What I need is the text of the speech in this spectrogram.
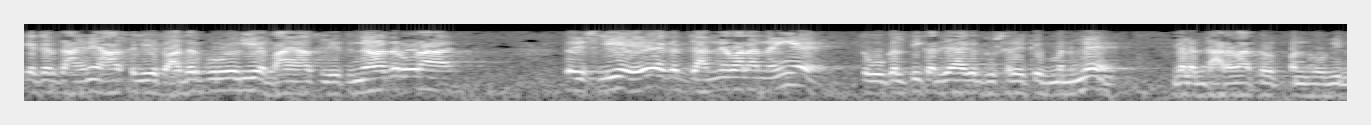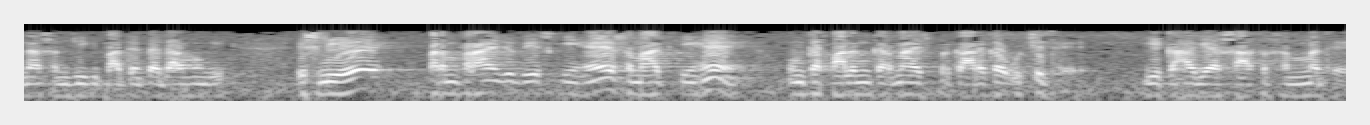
कि अगर दाहिने हाथ से लिए तो आदर पूर्वक लिए, बाएँ हाथ से लिए तो निरादर हो रहा है। तो इसलिए अगर जानने वाला नहीं है तो वो गलती कर जाएगा दूसरे के मन में। गलत धारणा तो उत्पन्न होगी, ना समझी की बातें पैदा होंगी। इसलिए परंपराएँ जो देश की हैं, समाज की हैं, उनका पालन करना इस प्रकार का उचित है। ये कहा गया शास्त्र सम्मत है।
